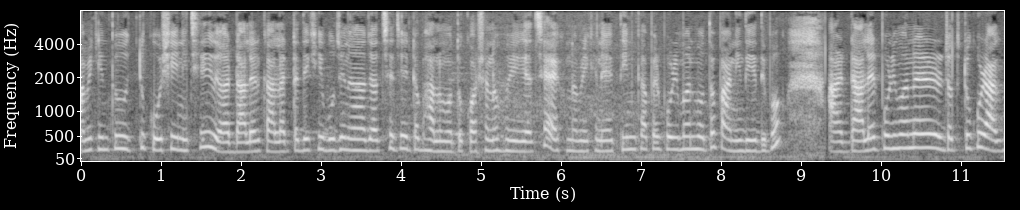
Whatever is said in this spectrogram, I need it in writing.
আমি কিন্তু একটু কষিয়ে নিচ্ছি। ডালের কালারটা দেখেই বুঝে নেওয়া যাচ্ছে যে এটা ভালো মতো কষানো হয়ে গেছে। এখন আমি এখানে তিন কাপের পরিমাণ মতো পানি দিয়ে দিব। আর ডালের পরিমাণের যতটুকু রাখব,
